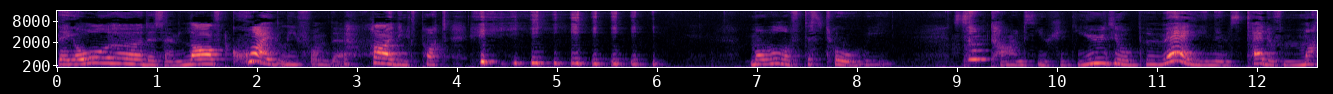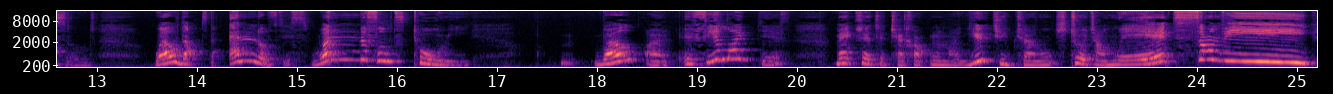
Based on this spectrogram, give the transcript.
They all heard us and laughed quietly from their hiding spot. Moral of the story. Sometimes you should use your brain instead of muscles. Well, that's the end of this wonderful story. Well, if you like this, make sure to check out one of my YouTube channels, Storytime with Saanvi,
